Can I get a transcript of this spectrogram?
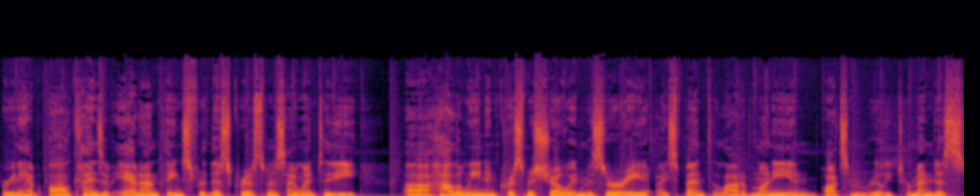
We're going to have all kinds of add-on things for this Christmas. I went to the uh, Halloween and Christmas show in Missouri. I spent a lot of money and bought some really tremendous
